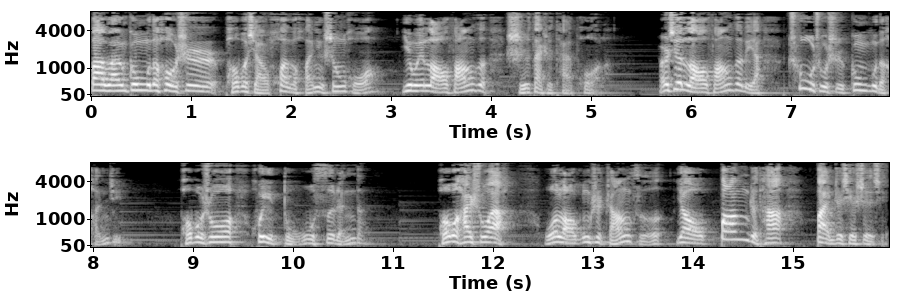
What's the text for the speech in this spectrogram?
办完公公的后事，婆婆想换个环境生活，因为老房子实在是太破了，而且老房子里啊处处是公公的痕迹。婆婆说会睹物思人的。婆婆还说啊。我老公是长子，要帮着他办这些事情。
